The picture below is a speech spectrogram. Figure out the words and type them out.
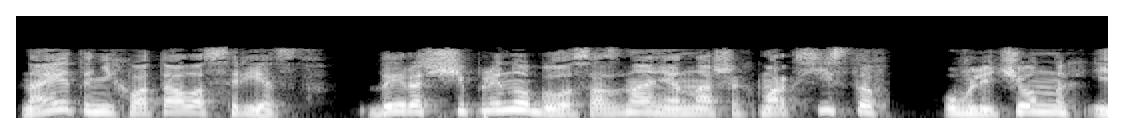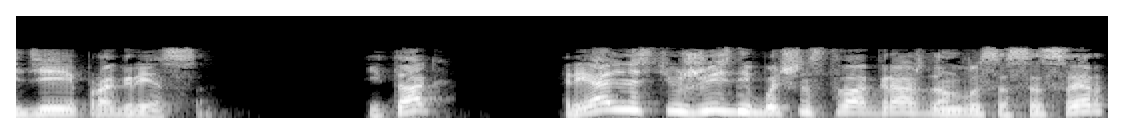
на это не хватало средств, да и расщеплено было сознание наших марксистов, увлеченных идеей прогресса. Итак, Реальностью жизни большинства граждан в СССР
